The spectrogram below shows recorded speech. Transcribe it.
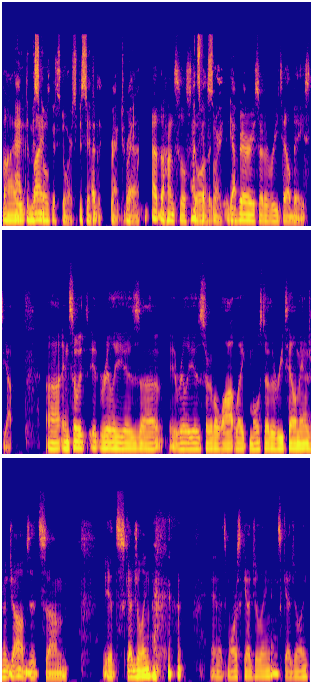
by at the Muskoka by, store specifically, at, correct? Right. Yeah, at the Huntsville store. Huntsville, sorry. Yeah. Very sort of retail based. Yeah. Uh, and so it it really is uh, it really is sort of a lot like most other retail management jobs. It's um, it's scheduling, and it's more scheduling and scheduling,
